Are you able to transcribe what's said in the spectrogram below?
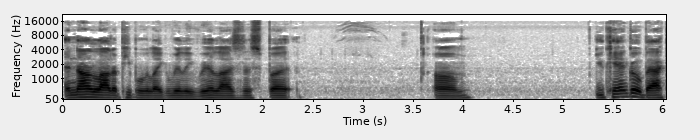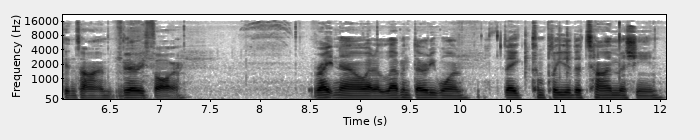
And not a lot of people like really realize this, but um you can't go back in time very far. Right now at 11:31, they completed the time machine.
